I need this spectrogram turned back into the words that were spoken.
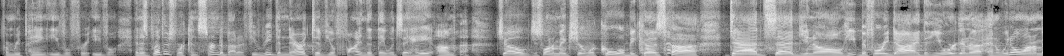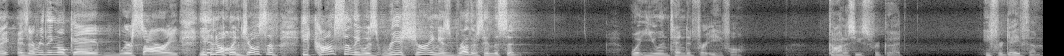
from repaying evil for evil. And his brothers were concerned about it. If you read the narrative, you'll find that they would say, Hey, um, Joe, just want to make sure we're cool because uh, dad said, you know, he, before he died that you were going to, and we don't want to make, is everything okay? We're sorry. You know, and Joseph, he constantly was reassuring his brothers, Hey, listen, what you intended for evil, God has used for good. He forgave them.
